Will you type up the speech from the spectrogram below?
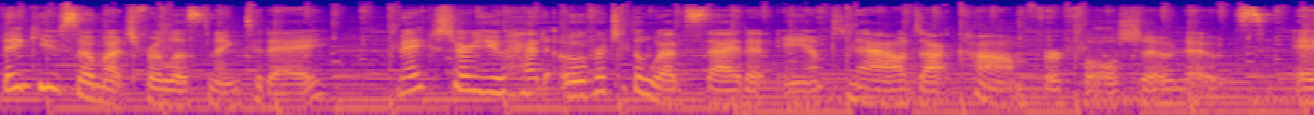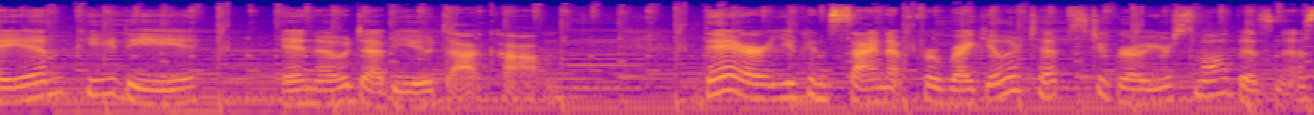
Thank you so much for listening today. Make sure you head over to the website at ampednow.com for full show notes, ampednow.com. There, you can sign up for regular tips to grow your small business,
